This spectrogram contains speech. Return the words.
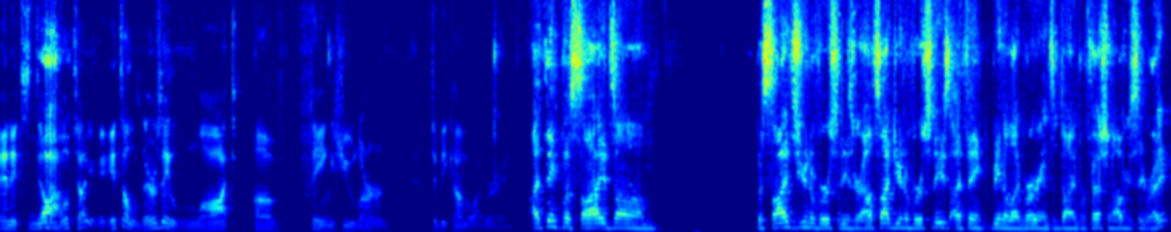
And it's still, Wow. we'll tell you, it's a there's a lot of things you learn to become a librarian. I think besides um besides universities or outside universities, I think being a librarian is a dying profession, obviously, right?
